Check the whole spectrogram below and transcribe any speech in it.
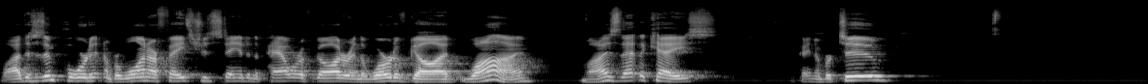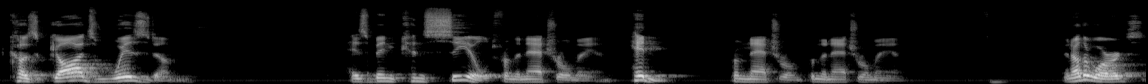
why this is important. Number one, our faith should stand in the power of God or in the Word of God. Why? Why is that the case? Okay, number two, because God's wisdom has been concealed from the natural man, hidden from natural from the natural man. In other words,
